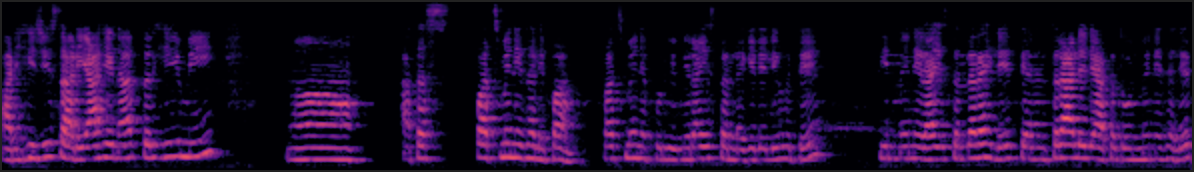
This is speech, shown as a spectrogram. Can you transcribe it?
आणि ही जी साडी आहे ना तर ही मी आता स- पाच महिने झाले पा पाच महिन्यापूर्वी मी राजस्थानला गेलेले होते. तीन महिने राजस्थानला राहिले. त्यानंतर आलेले आता दोन महिने झालेत.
